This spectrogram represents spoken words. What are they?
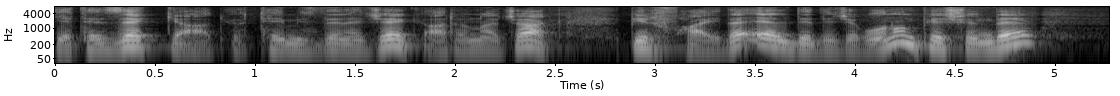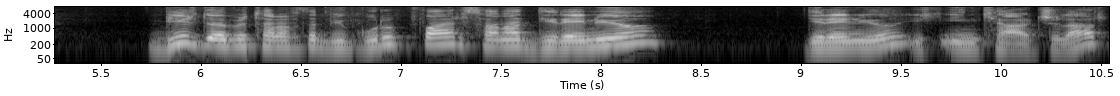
Yetezekka diyor. Temizlenecek, arınacak, bir fayda elde edecek. Onun peşinde bir de öbür tarafta bir grup var sana direniyor. Direniyor inkarcılar.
